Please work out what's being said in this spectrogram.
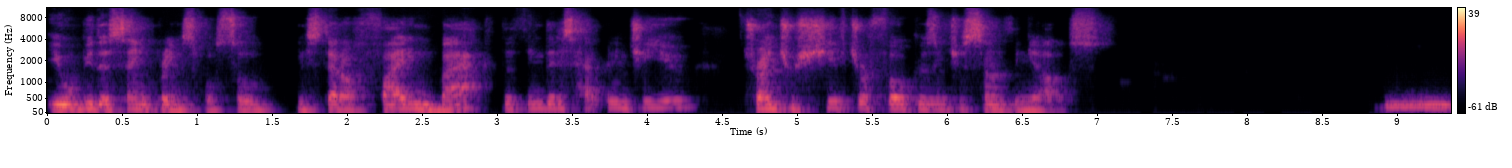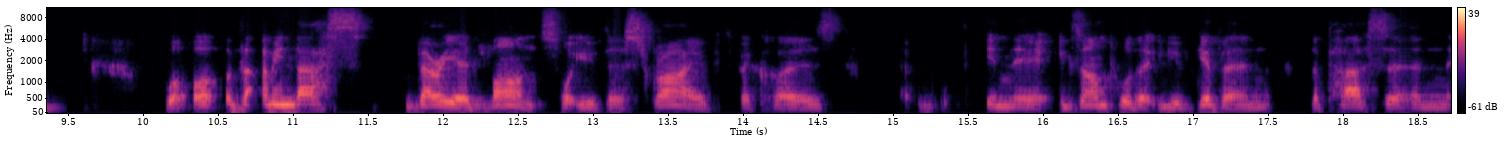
it will be the same principle. So instead of fighting back the thing that is happening to you trying to shift your focus into something else. Mm. Well, uh, I mean, that's very advanced what you've described because in the example that you've given, the person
